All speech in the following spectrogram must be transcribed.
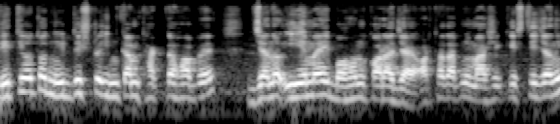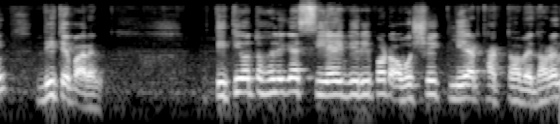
দ্বিতীয়ত, নির্দিষ্ট ইনকাম থাকতে হবে, যেন ইএমআই বহন করা যায়, অর্থাৎ আপনি মাসিক কিস্তি জানি দিতে পারেন। তৃতীয়ত হলে গিয়ে সিআইবি রিপোর্ট অবশ্যই ক্লিয়ার থাকতে হবে। ধরেন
